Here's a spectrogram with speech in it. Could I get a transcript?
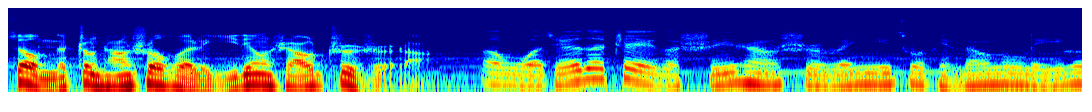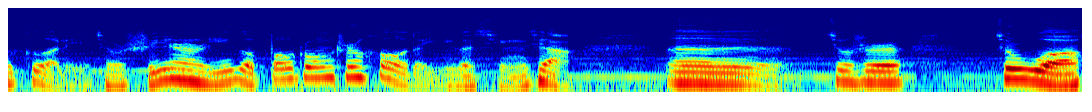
在我们的正常社会里一定是要制止的。呃，我觉得这个实际上是文艺作品当中的一个个例，就是实际上是一个包装之后的一个形象。呃，就是。就是我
